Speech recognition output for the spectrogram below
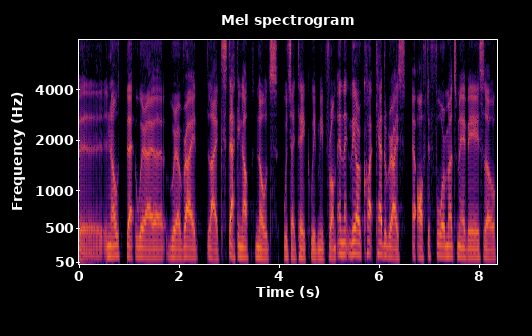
uh, note that where I uh, where I write like stacking up notes, which I take with me from, and they are quite categorized after formats maybe. So,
